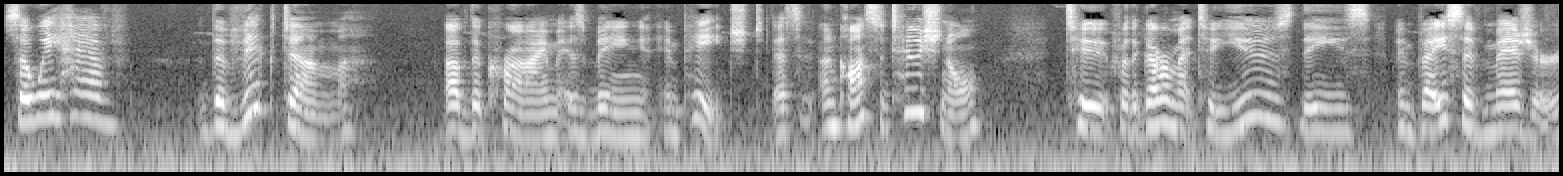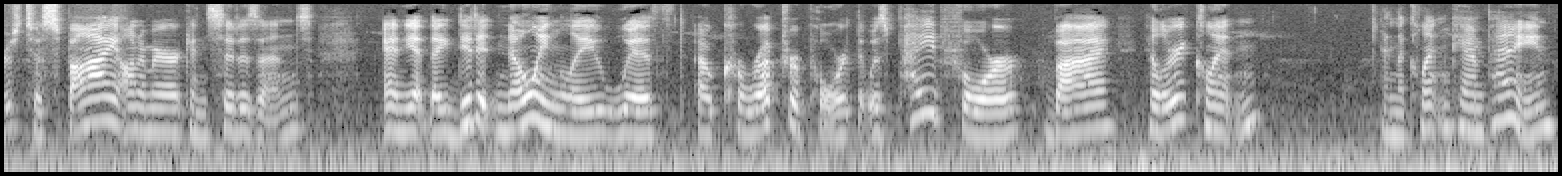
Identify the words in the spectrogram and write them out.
So we have the victim of the crime is being impeached. That's unconstitutional to for the government to use these invasive measures to spy on American citizens and yet they did it knowingly with a corrupt report that was paid for by Hillary Clinton and the Clinton campaign.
